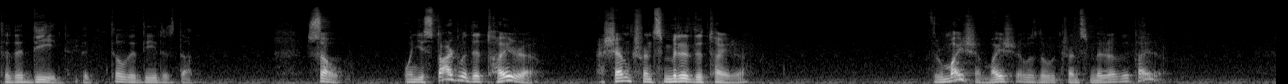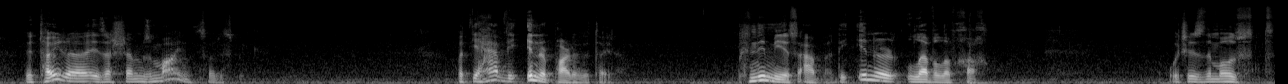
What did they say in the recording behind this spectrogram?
to the deed, the, till the deed is done. So, when you start with the Torah, Hashem transmitted the Torah through Moshe. Moshe was the transmitter of the Torah. The Torah is Hashem's mind, so to speak. But you have the inner part of the Torah. Pnimius Abba, the inner level of Chacham, which is the most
